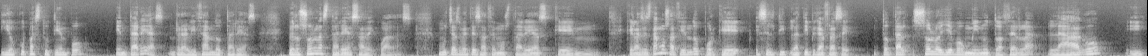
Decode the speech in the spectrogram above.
y ocupas tu tiempo en tareas, realizando tareas, pero son las tareas adecuadas. Muchas veces hacemos tareas que, que las estamos haciendo porque es la típica frase, total, solo lleva un minuto hacerla, la hago y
